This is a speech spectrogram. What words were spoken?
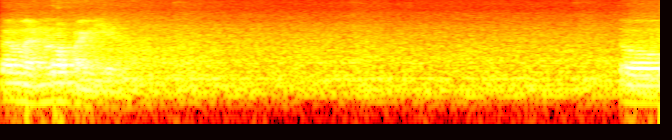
કરવાનો રફ આઈડિયા તો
